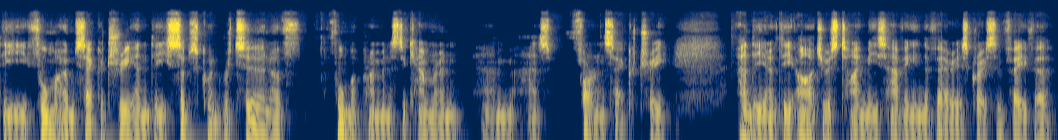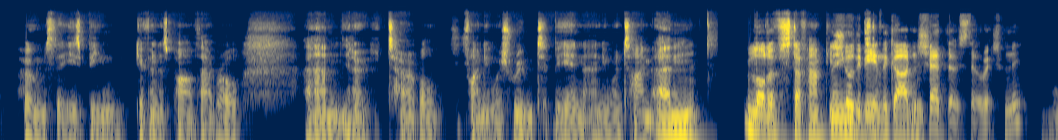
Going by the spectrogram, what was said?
the former Home Secretary and the subsequent return of former Prime Minister Cameron um, as Foreign Secretary, and the you know the arduous time he's having in the various grace and favour homes that he's been given as part of that role. Um, you know, terrible finding which room to be in at any one time. Um, a lot of stuff happening. He'd surely be in the garden shed though, still, Rich, wouldn't he?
